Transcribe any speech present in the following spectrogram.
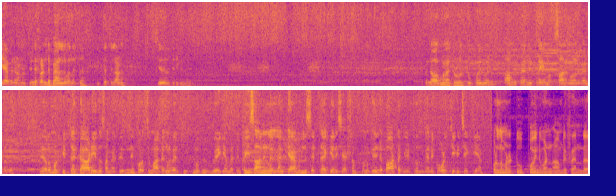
ക്യാബിനാണ് ഇതിന്റെ ഫ്രണ്ട് പാനൽ വന്നിട്ട് ഇത്തരത്തിലാണ് ചെയ്തെടുത്തിരിക്കുന്നത്. ഇപ്പം നോർമലായിട്ടുള്ള ടു പോയിന്റ് വൺ ആംപ്ലിഫയറിന് ഇത്രയും സാധനങ്ങളാണ് വേണ്ടത്. പിന്നെ റിമോട്ട് കിറ്റൊക്കെ ആഡ് ചെയ്യുന്ന സമയത്ത് ഇതിന് കുറച്ച് മാറ്റങ്ങൾ വരുത്തി നമുക്ക് ഉപയോഗിക്കാൻ പറ്റും. അപ്പോൾ ഈ സാധനങ്ങളെല്ലാം ക്യാബിനിൽ സെറ്റ് ആക്കിയതിന് ശേഷം നമുക്ക് ഇതിന്റെ പാട്ടൊക്കെ ഇട്ട് നമുക്ക് അതിന്റെ ക്വാളിറ്റി ഒക്കെ ചെക്ക് ചെയ്യാം. അപ്പോൾ നമ്മുടെ ടു പോയിന്റ് വൺ ആംപ്ലിഫയറിന്റെ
